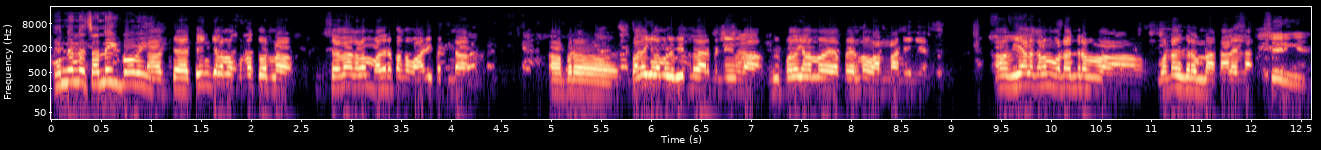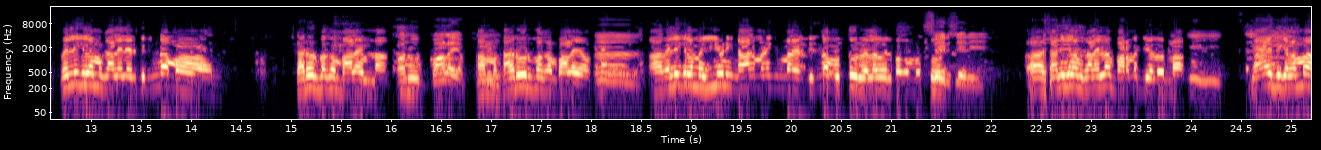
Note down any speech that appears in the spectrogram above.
எந்தெந்த சந்தைக்கு போவீங்க? நான் தி- திங்கட்கிழமை குன்னத்தூர்னா செவ்வாய்க்கிழமை மதுரை பக்கம் வாடிப்பட்டினா அப்புறம் புதன்கிழமை வீட்டுல தான். இருப்பீங்களா புதன்கிழமை எப்ப வேணுமோ வரலாம் நீங்க. அவன் வியாழக்கிழமை ஒட்டந்திரம் ஒட்டந்திரம்னா காலையில. சரிங்க. வெள்ளிக்கிழமை காலையில எடுத்துட்டீங்கன்னா ம- கரூர் பக்கம் பாளையம்னா கரூர் பாளையம். ஆமா கரூர் பக்கம் பாளையம். வெள்ளிக்கிழமை ஈவினிங் நாலு மணிக்கு மேல எடுத்துட்டீங்கன்னா முத்தூர் வெள்ளவேல் பக்கம் முத்தூர். சரி சரி. சனிக்கிழமை காலையில பரமத்தி ம். ஞாயிற்றுக்கிழமை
